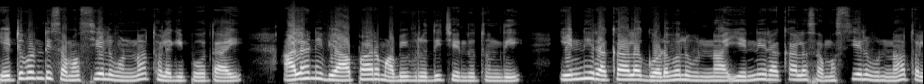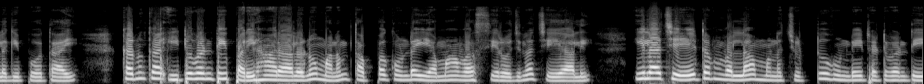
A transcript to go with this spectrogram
ఎటువంటి సమస్యలు ఉన్నా తొలగిపోతాయి. అలానే వ్యాపారం అభివృద్ధి చెందుతుంది. ఎన్ని రకాల గొడవలు ఉన్నా ఎన్ని రకాల సమస్యలు ఉన్నా తొలగిపోతాయి. కనుక ఇటువంటి పరిహారాలను మనం తప్పకుండా అమావాస్య రోజున చేయాలి. ఇలా చేయటం వల్ల మన చుట్టూ ఉండేటటువంటి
